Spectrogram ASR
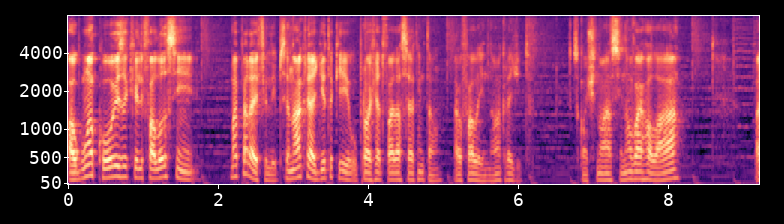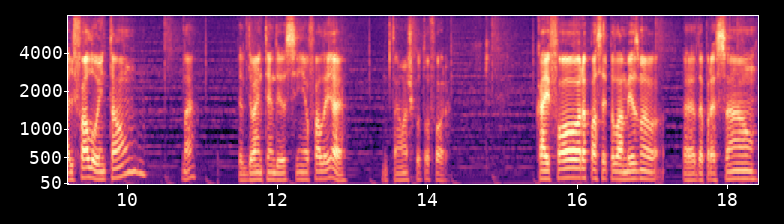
alguma coisa que ele falou assim. Mas peraí, Felipe, você não acredita que o projeto vai dar certo então? Aí eu falei, não acredito. Se continuar assim, não vai rolar. Aí ele falou, então, né? Ele deu a entender assim, eu falei, é. Então acho que eu tô fora. Caí fora, passei pela mesma é, depressão.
